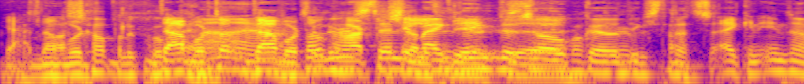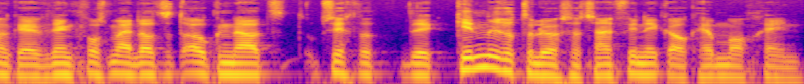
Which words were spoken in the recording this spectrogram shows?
Ja, dan wordt, maatschappelijk daar ook- wordt, Ja, ook, ja, daar wordt ook hard Maar ik denk dus ook, bestaan. dat is eigenlijk een intro ook even. Ik denk volgens mij dat het ook inderdaad op zich dat de kinderen teleurgesteld zijn, vind ik ook helemaal geen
